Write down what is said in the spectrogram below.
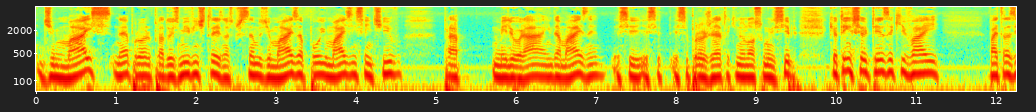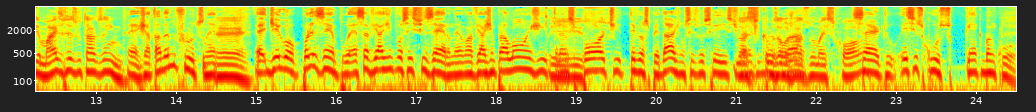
de mais, né, para 2023, nós precisamos de mais apoio, mais incentivo para melhorar ainda mais, né, esse, esse, esse projeto aqui no nosso município, que eu tenho certeza que vai vai trazer mais resultados ainda. É, já está dando frutos, né? É. É, Diego, por exemplo, essa viagem que vocês fizeram, né? Uma viagem para longe, Isso. transporte, teve hospedagem, não sei se vocês tiveram Nós ficamos alojados numa escola. Certo. Esses custos, quem é que bancou?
